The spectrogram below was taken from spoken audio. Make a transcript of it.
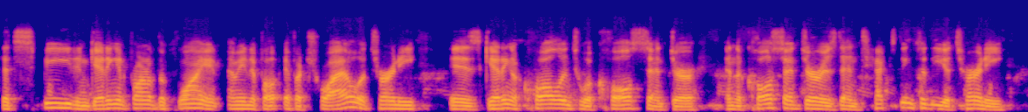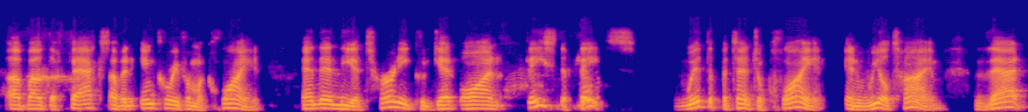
that speed and getting in front of the client. I mean, if a, if a trial attorney is getting a call into a call center and the call center is then texting to the attorney about the facts of an inquiry from a client, and then the attorney could get on face to face with the potential client in real time that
